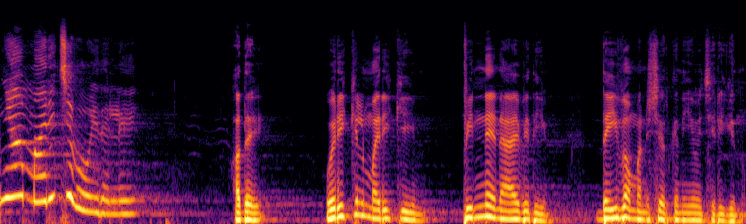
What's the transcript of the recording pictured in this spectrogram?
ഞാൻ മരിച്ചു പോയതല്ലേ? അതെ ഒരിക്കൽ മരിക്കുകയും പിന്നെ ന്യായവിധിയും ദൈവം മനുഷ്യർക്ക് നിയമിച്ചിരിക്കുന്നു.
